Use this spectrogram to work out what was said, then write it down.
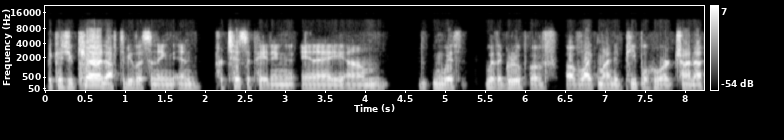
because you care enough to be listening and participating in a um, with with a group of of like-minded people who are trying to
